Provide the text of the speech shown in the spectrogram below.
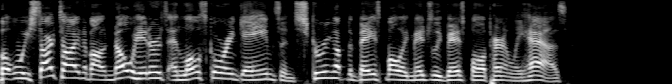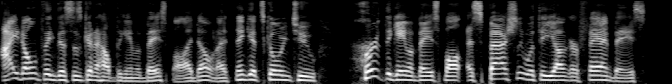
But when we start talking about no hitters and low scoring games and screwing up the baseball like Major League Baseball apparently has, I don't think this is going to help the game of baseball. I don't. I think it's going to hurt the game of baseball, especially with the younger fan base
